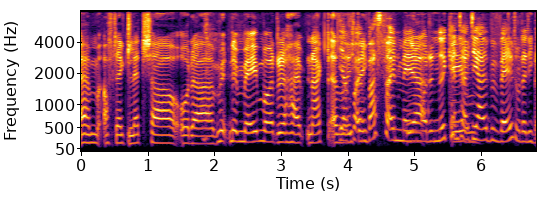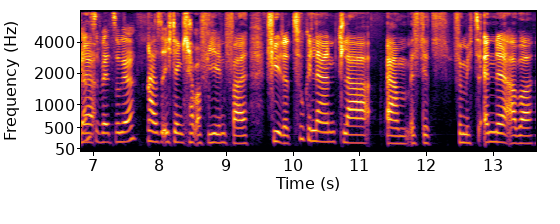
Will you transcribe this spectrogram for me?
Ähm, auf der Gletscher oder mit einem May-Model halb nackt. Also ja, vor allem denk, was für ein May-Model, ja, ne? Kennt halt die halbe Welt oder die ganze ja. Welt sogar. Also ich denke, ich habe auf jeden Fall viel dazugelernt. Klar, ähm, ist jetzt für mich zu Ende, aber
